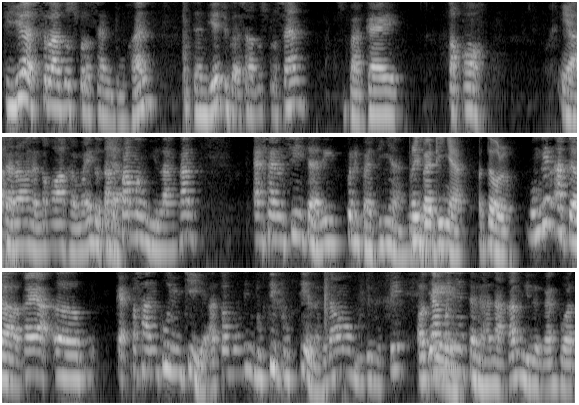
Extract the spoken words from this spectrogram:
dia 100% Tuhan dan dia juga 100% sebagai tokoh Ya. dan tokoh agama itu tanpa menghilangkan esensi dari pribadinya. Pribadinya, betul. Mungkin ada kayak eh, kayak pesan kunci atau mungkin bukti-bukti lah. Kita ngomong bukti-bukti Oke. yang menyederhanakan gitu kan buat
